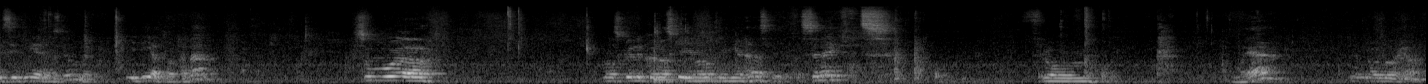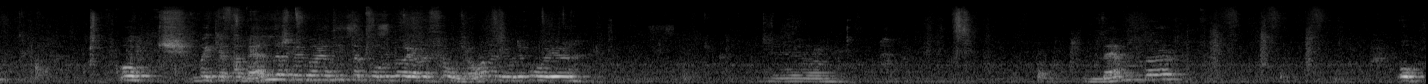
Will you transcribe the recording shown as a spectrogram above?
i sitt medlemsnummer i deltagartabellen. Så eh, man skulle kunna skriva någonting i den här stilen. Select from where? Det är en bra början. Och vilka tabeller ska vi börja titta på? Vi börjar med frånvaron. Jo, det var ju... Eh, member och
